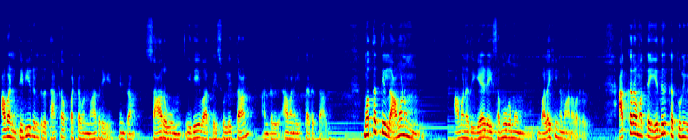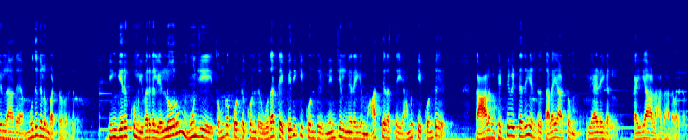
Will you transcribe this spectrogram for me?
அவன் திடீரென்று தாக்கப்பட்டவன் மாதிரி நின்றான். சாருவும் இதே வார்த்தை சொல்லித்தான் அன்று அவனை தடுத்தாள். மொத்தத்தில் அவனும் அவனது ஏழை சமூகமும் பலகீனமானவர்கள். அக்கிரமத்தை எதிர்க்க துணிவில்லாத முதுகெலும் பற்றவர்கள் இங்கிருக்கும் இவர்கள் எல்லோரும் மூஞ்சியை தொங்க போட்டுக்கொண்டு உதட்டை பிதுக்கி கொண்டு நெஞ்சில் நிறையும் ஆத்திரத்தை அமுக்கிக் கொண்டு காலம் கெட்டுவிட்டது என்று தலையாட்டும் ஏழைகள் கையாளாகாதவர்கள்.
